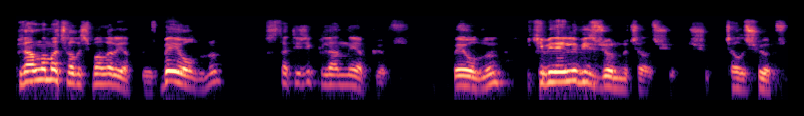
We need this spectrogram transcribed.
planlama çalışmaları yapıyoruz. Beyoğlu'nun stratejik planını yapıyoruz. Beyoğlu'nun 2050 vizyonunu çalışıyoruz.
